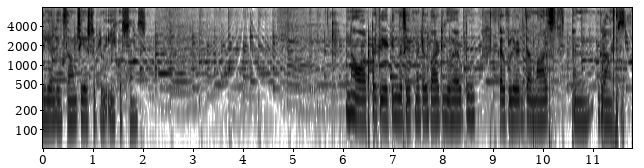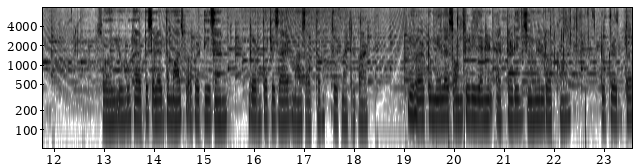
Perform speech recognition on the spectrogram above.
real exam CSWE questions. Now after creating the sheet metal part you have to calculate the mass in grams. So you have to select the mass properties and get the desired mass of the sheet metal part. You have to mail us on 3dzenith at gmail.com to get the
